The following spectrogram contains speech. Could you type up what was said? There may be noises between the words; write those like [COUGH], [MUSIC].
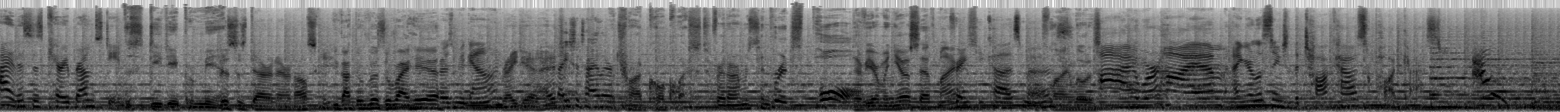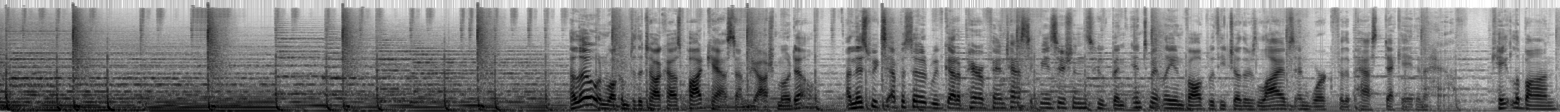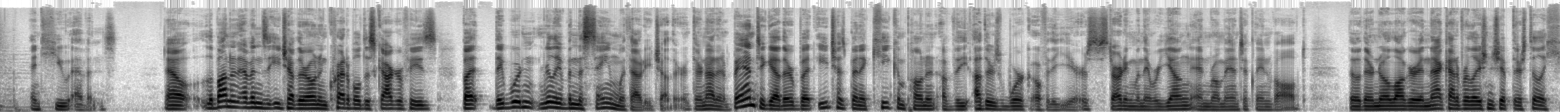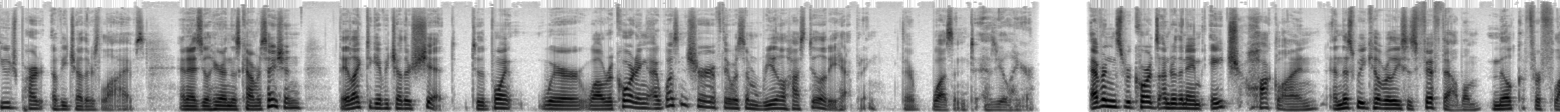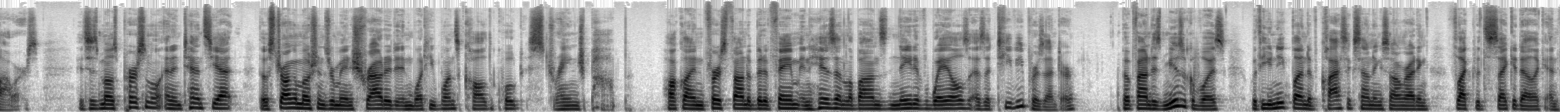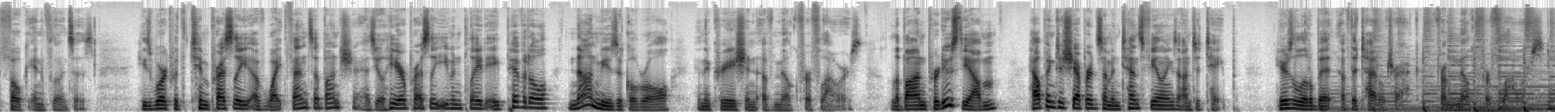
Hi, this is Carrie Brownstein. This is DJ Premier. This is Darren Aronofsky. You got the RZA right here. Rose McGowan. Radiohead. Aisha Tyler. Tribe Called Quest. Fred Armisen. Fritz Paul. Javier Munoz. Seth Meyers. Frankie Cosmos. Flying Lotus. Hi, we're Haim, and you're listening to the Talkhouse podcast. Ow! Hello, and welcome to the Talkhouse Podcast. I'm Josh Modell. On this week's episode, we've got a pair of fantastic musicians who've been intimately involved with each other's lives and work for the past decade and a half Cate Le Bon and Huw Evans. Now, Le Bon and Evans each have their own incredible discographies, but they wouldn't really have been the same without each other. They're not in a band together, but each has been a key component of the other's work over the years, starting when they were young and romantically involved. Though they're no longer in that kind of relationship, they're still a huge part of each other's lives. And as you'll hear in this conversation, they like to give each other shit to the point where, while recording, I wasn't sure if there was some real hostility happening. There wasn't, as you'll hear. Evans records under the name H. Hawkline, and this week he'll release his fifth album, Milk for Flowers. It's his most personal and intense yet, though strong emotions remain shrouded in what he once called, quote, strange pop. Hawkline first found a bit of fame in his and Le Bon's native Wales as a TV presenter, but found his musical voice with a unique blend of classic sounding songwriting flecked with psychedelic and folk influences. He's worked with Tim Presley of White Fence a bunch. As you'll hear, Presley even played a pivotal, non musical role in the creation of Milk for Flowers. Le Bon produced the album, helping to shepherd some intense feelings onto tape. Here's a little bit of the title track from Milk for Flowers.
